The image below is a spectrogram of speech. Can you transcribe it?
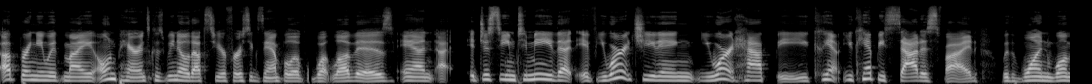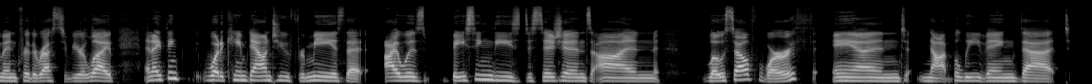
upbringing with my own parents because we know that's your first example of what love is and it just seemed to me that if you weren't cheating you weren't happy you can't you can't be satisfied with one woman for the rest of your life and i think what it came down to for me is that i was basing these decisions on low self-worth and not believing that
